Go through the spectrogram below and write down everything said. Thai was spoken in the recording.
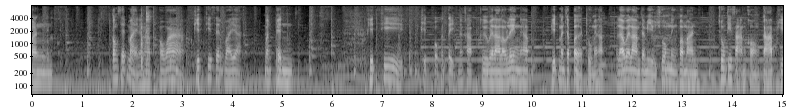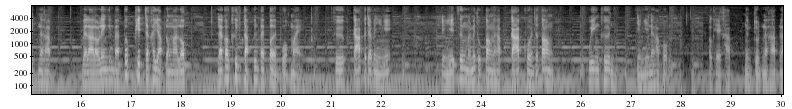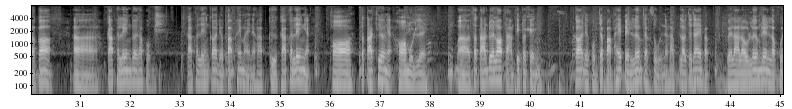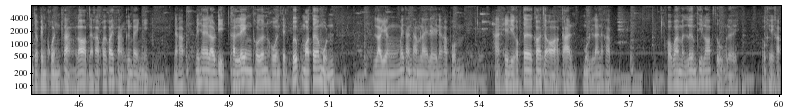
มันต้องเซตใหม่นะครับ เพราะว่าพิษที่เซตไว้อะมันเป็นพิษที่ผิดปกตินะครับ คือเวลาเราเร่งนะครับ พิษมันจะเปิดถูกไหมครับ แล้วเวลามันจะมีอยู่ช่วงหนึ่งประมาณช่วงที่ 3 ของกราฟพิษนะครับ เวลาเราเร่งขึ้นไปปุ๊บพิษจะขยับลงมาลบ แล้วก็ขึ้นกลับขึ้นไปเปิดบวกใหม่ คือกราฟจะเป็นอย่างนี้ อย่างนี้ซึ่งมันไม่ถูกต้องนะครับ กราฟควรจะต้องวิ่งขึ้นอย่างนี้นะครับผมโอเคครับ 1 จุดนะครับ แล้วก็กราฟคันเร่งด้วยครับผมกราฟคันเร่งก็เดี๋ยวปรับให้ใหม่นะครับ คือกราฟคันเร่งเนี่ยพอสตาร์ทเครื่องเนี่ยฮอหมุนเลยสตาร์ทด้วยรอบ 30%ก็เดี๋ยวผมจะปรับให้เป็นเริ่มจากศูนย์นะครับ เราจะได้แบบเวลาเราเริ่มเล่นเราควรจะเป็นคนสั่งรอบนะครับ ค่อยๆ สั่งขึ้นไปอย่างนี้ นะครับ ไม่ใช่เราดิดคันเร่งโทนโทนเสร็จปุ๊บมอเตอร์หมุน เรายังไม่ทันทำอะไรเลยนะครับ ผมเฮลิคอปเตอร์ก็จะออกอาการหมุนแล้วนะครับ เพราะว่ามันเริ่มที่รอบสูงเลย โอเคครับ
